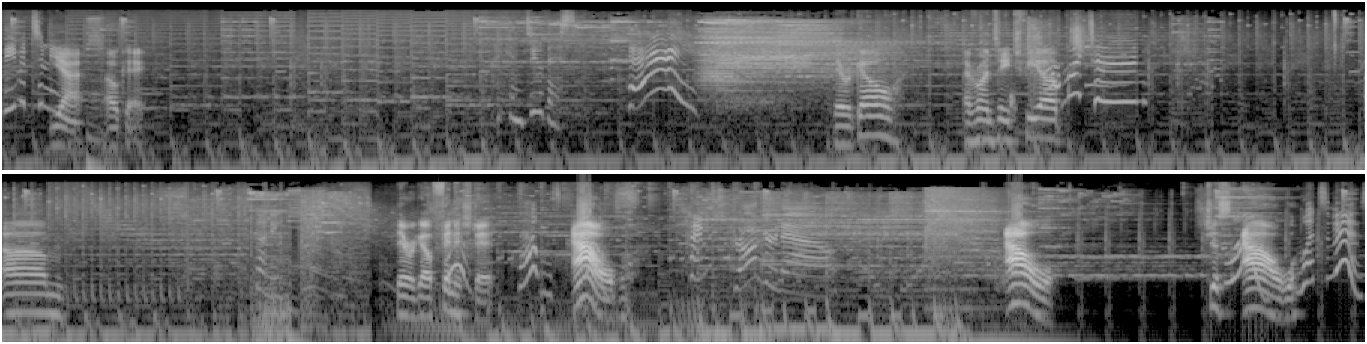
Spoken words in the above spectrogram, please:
leave it to me. yeah, okay. I can do this. Hey! There we go. Everyone's HP up. My turn. Um, Gunning. there we go. Finished it. That was. Ow! I'm stronger now. Ow! Just Whoa, ow. What's this?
